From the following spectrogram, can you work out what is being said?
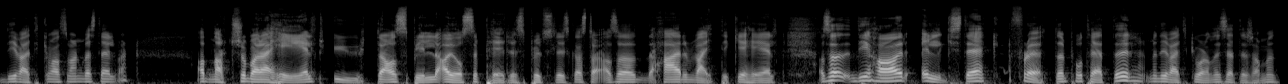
De veit ikke hva som er den beste elveren. At Nacho bare er helt ute av spill. Ayose Perez plutselig skal starte Altså, her veit de ikke helt Altså, de har elgstek, fløte, poteter, men de veit ikke hvordan de setter sammen.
